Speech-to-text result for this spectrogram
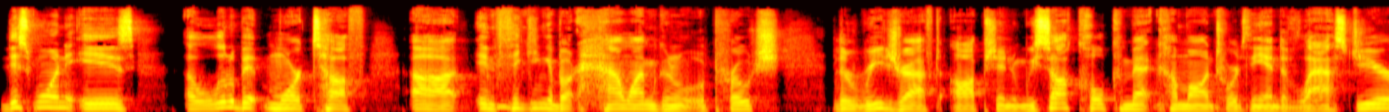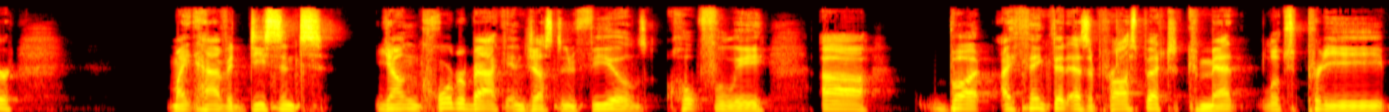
This one is a little bit more tough uh, in thinking about how I'm going to approach the redraft option. We saw Cole Kmet come on towards the end of last year, might have a decent young quarterback in Justin Fields, hopefully. Uh, but I think that as a prospect, Kmet looks pretty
